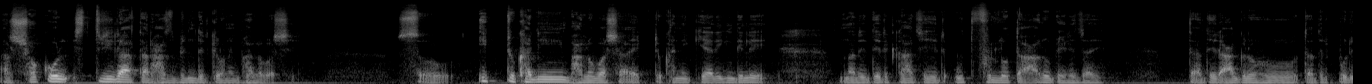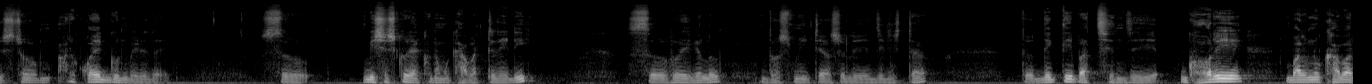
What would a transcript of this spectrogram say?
আর সকল স্ত্রীরা তার হাজব্যান্ডদেরকে অনেক ভালোবাসে। সো একটুখানি ভালোবাসা, একটুখানি কেয়ারিং দিলে নারীদের কাজের উৎফুল্লতা আরও বেড়ে যায়। তাদের আগ্রহ, তাদের পরিশ্রম আরও কয়েক গুণ বেড়ে যায়। সো বিশেষ করে এখন আমার খাবারটা রেডি সো হয়ে গেল দশ মিনিটে আসলে জিনিসটা। তো দেখতেই পাচ্ছেন যে ঘরে বানানো খাবার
